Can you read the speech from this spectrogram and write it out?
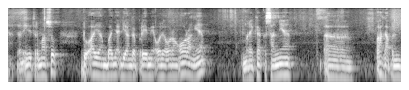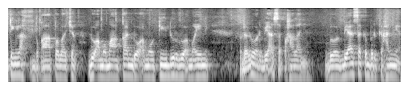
Nah, dan ini termasuk doa yang banyak dianggap remeh oleh orang-orang ya. Mereka kesannya uh, ah nggak penting lah untuk apa baca doa mau makan, doa mau tidur, doa mau ini. Udah luar biasa pahalanya. Luar biasa keberkahannya.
